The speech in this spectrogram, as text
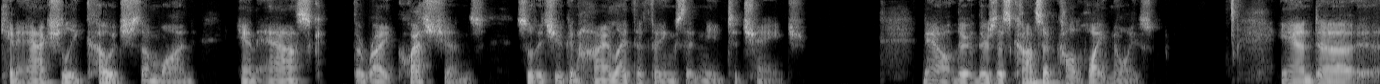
can actually coach someone and ask the right questions so that you can highlight the things that need to change now, there, there's this concept called white noise. And uh,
